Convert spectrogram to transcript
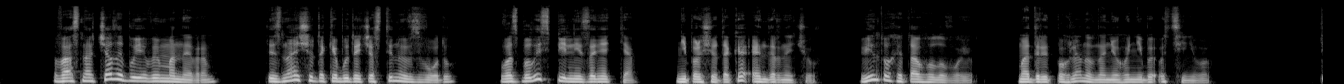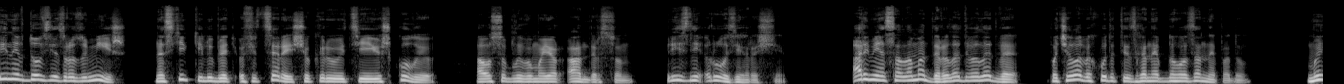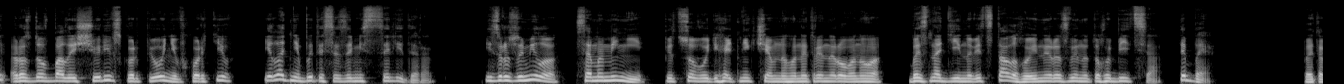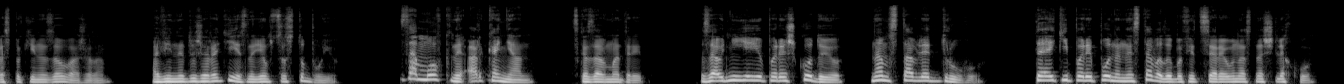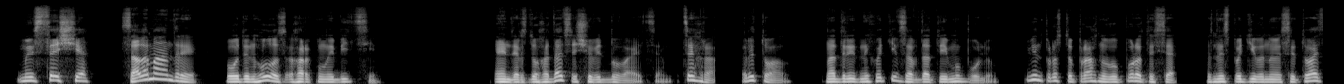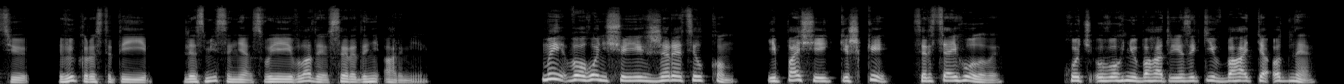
Вас навчали бойовим маневрам? Ти знаєш, що таке буде частиною взводу? У вас були спільні заняття? Ні про що таке Ендер не чув. Він похитав головою. Мадрид поглянув на нього, ніби оцінював. Ти невдовзі зрозумієш, наскільки люблять офіцери, що керують цією школою, а особливо майор Андерсон, різні розіграші. Армія Саламандер ледве-ледве почала виходити з ганебного занепаду. Ми роздовбали щурів, скорпіонів, хортів і ладні битися за місце лідера. І зрозуміло, саме мені підсовують геть нікчемного, нетренованого, безнадійно відсталого і нерозвинутого бійця тебе. Петра спокійно зауважила. А він не дуже радіє знайомство з тобою. Замовкни, арканян, сказав Мадрид. За однією перешкодою нам ставлять другу. Та які перепони не ставили б офіцери у нас на шляху. Ми все ще. Саламандри. у один голос гаркнули бійці. Ендер здогадався, що відбувається. Це гра, ритуал. Мадрид не хотів завдати йому болю. Він просто прагнув упоратися з несподіваною ситуацією і використати її для зміцнення своєї влади всередині армії. Ми вогонь, що їх жере цілком, і пащі, і кишки, серця й голови. Хоч у вогню багато язиків, багаття одне.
